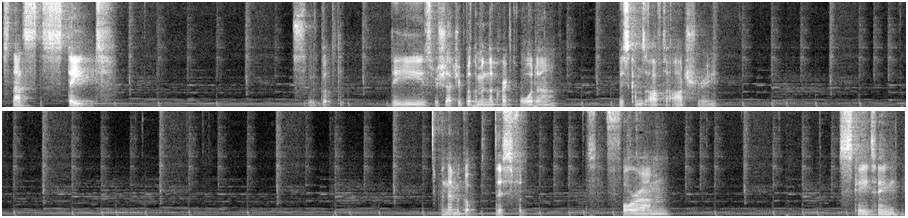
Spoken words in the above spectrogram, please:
So that's the state. So we've got th these. We should actually put them in the correct order. This comes after archery. And then we've got this for for um skating.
